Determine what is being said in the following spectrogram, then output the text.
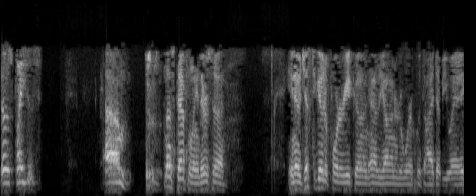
those places? Um, most definitely. There's a, you know, just to go to Puerto Rico and have the honor to work with IWA,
